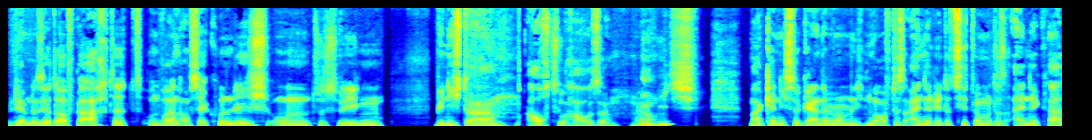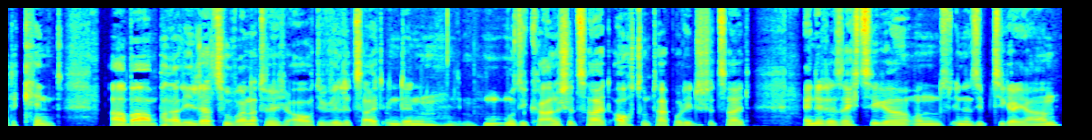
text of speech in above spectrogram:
Die haben da sehr darauf geachtet und waren auch sehr kundig. Und deswegen bin ich da auch zu Hause. Ja, mhm. Ich mag ja nicht so gerne, wenn man nicht nur auf das eine reduziert, wenn man das eine gerade kennt. Aber parallel dazu war natürlich auch die wilde Zeit in den musikalische Zeit, auch zum Teil politische Zeit, Ende der 60er und in den 70er Jahren,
